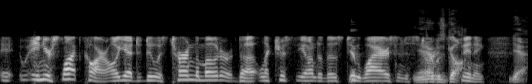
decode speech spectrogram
In your slot car, all you had to do was turn the motor, the electricity onto those two yep. wires, and it started yeah, it was gone. spinning. Yeah.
